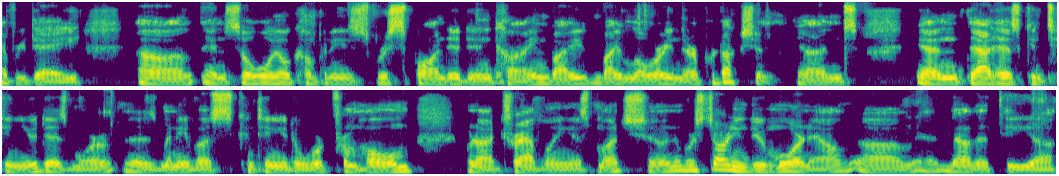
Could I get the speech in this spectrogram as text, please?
every day. Uh, and so oil companies responded in kind by by lowering their production, and and that has continued as more as many of us continue to work from home. We're not traveling as much, and we're starting to do more now. Um, now that the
